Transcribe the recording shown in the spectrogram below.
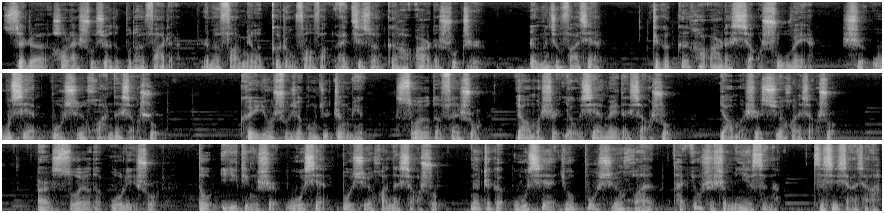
随着后来数学的不断发展，人们发明了各种方法来计算根号二的数值。人们就发现，这个根号二的小数位啊是无限不循环的小数，可以用数学工具证明，所有的分数要么是有限位的小数，要么是循环小数，而所有的无理数都一定是无限不循环的小数。那这个无限又不循环，它又是什么意思呢？仔细想想啊，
